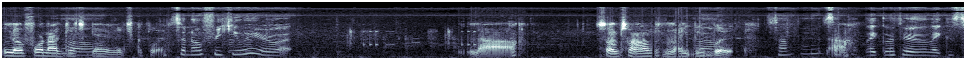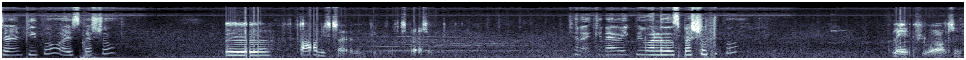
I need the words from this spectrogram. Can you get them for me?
you know, Fortnite just a Oh. game that you can play. So no freaky way or what? Nah, sometimes maybe, Oh. but Sometimes? Nah. Like, go through, like, certain people or special? mm, probably certain people special. Can I, can I, like, be one of those special people? I mean, if you want to.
